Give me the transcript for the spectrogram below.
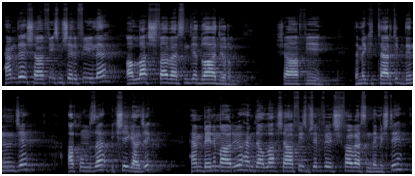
Hem de Şafi ismi şerifiyle Allah şifa versin diye dua ediyorum. Şafi. Demek ki tertip denilince aklımıza iki şey gelecek. Hem belim ağrıyor hem de Allah Şafi ismi şerifiyle şifa versin demişti.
